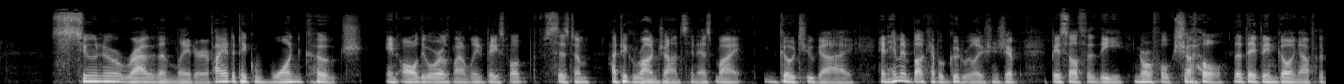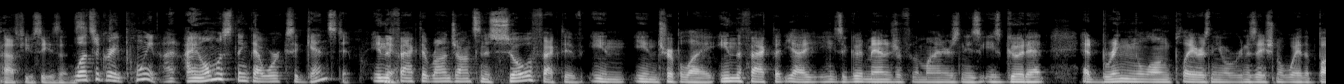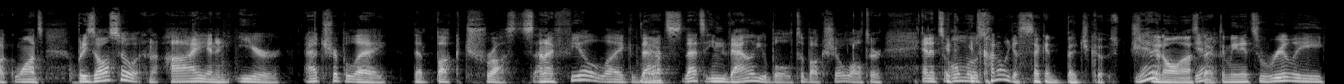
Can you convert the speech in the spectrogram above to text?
sooner rather than later. If I had to pick one coach in all the Orioles minor league baseball system, I'd pick Ron Johnson as my go-to guy. And him and Buck have a good relationship based off of the Norfolk shuttle that they've been going on for the past few seasons. Well, that's a great point. I, I almost think that works against him in the fact that Ron Johnson is so effective in in AAA. In the fact that yeah, he's a good manager for the minors and he's he's good at at bringing along players in the organizational way that Buck wants. But he's also an eye and an ear at AAA that Buck trusts, and I feel like that's that's invaluable to Buck Showalter. And it's, almost it's kind of like a second bench coach Yeah, in all aspect. yeah. I mean, it's really,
